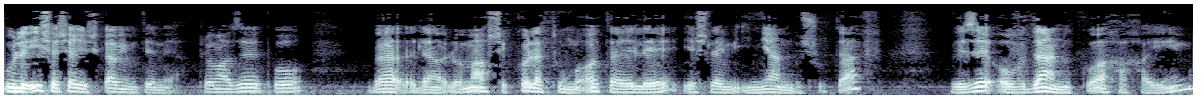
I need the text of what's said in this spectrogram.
ולאיש אשר ישכב עם טמאה. כלומר זה פה בא לומר שכל הטומאות האלה יש להם עניין משותף, וזה אובדן כוח החיים,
